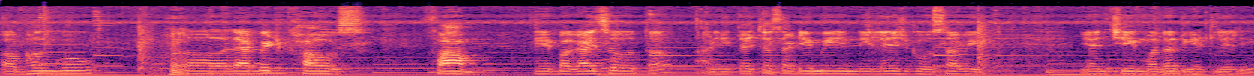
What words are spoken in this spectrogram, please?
अभंगू रॅबिट हाऊस फार्म हे बघायचं होतं आणि त्याच्यासाठी मी निलेश गोसावी यांची मदत घेतलेली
